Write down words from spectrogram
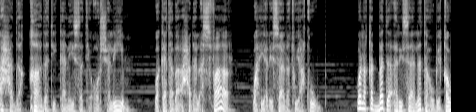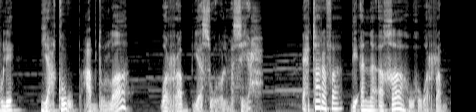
أحد قادة كنيسة أورشليم وكتب أحد الأسفار وهي رسالة يعقوب. ولقد بدأ رسالته بقوله يعقوب عبد الله والرب يسوع المسيح اعترف بأن أخاه هو الرب.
